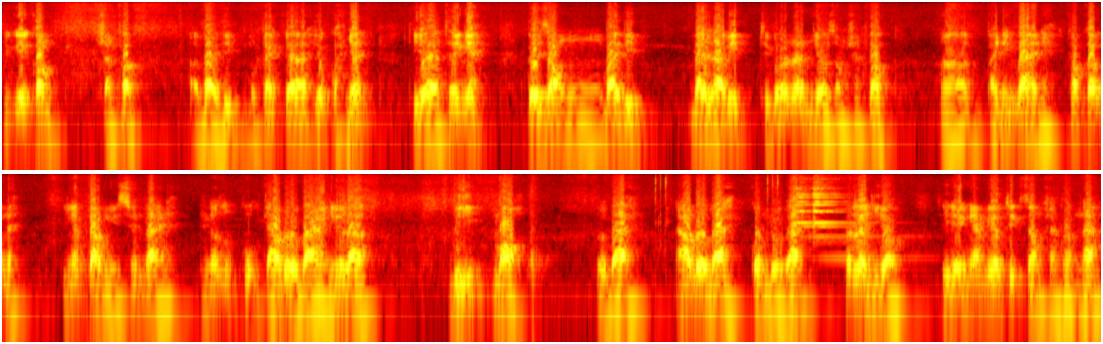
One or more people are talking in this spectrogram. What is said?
những cái con sản phẩm bài bịp một cách uh, hiệu quả nhất thì uh, thưa anh em về dòng bài bịp bài lá bịp thì có rất là nhiều dòng sản phẩm. À, uh, bài đánh bài này cao cấp này kính áp tròng nhìn xuyên bài này đến các dụng cụ cháo đổi bài như là bí mỏ đổi bài áo đổi bài quần đổi bài rất là nhiều. Thì anh em yêu thích dòng sản phẩm nào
